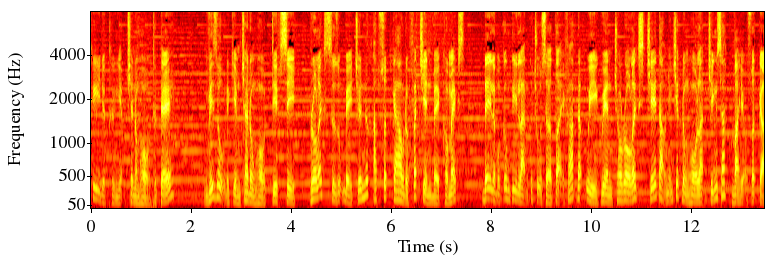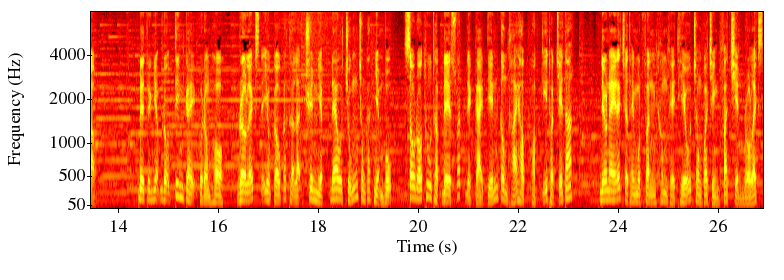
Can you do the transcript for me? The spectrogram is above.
khi được thử nghiệm trên đồng hồ thực tế. Ví dụ để kiểm tra đồng hồ Tipsy, Rolex sử dụng bể chứa nước áp suất cao được phát triển bởi Comex. Đây là một công ty lặn có trụ sở tại Pháp đã ủy quyền cho Rolex chế tạo những chiếc đồng hồ lặn chính xác và hiệu suất cao. Để thử nghiệm độ tin cậy của đồng hồ, Rolex đã yêu cầu các thợ lặn chuyên nghiệp đeo chúng trong các nhiệm vụ, sau đó thu thập đề xuất để cải tiến công thái học hoặc kỹ thuật chế tác. Điều này đã trở thành một phần không thể thiếu trong quá trình phát triển Rolex.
